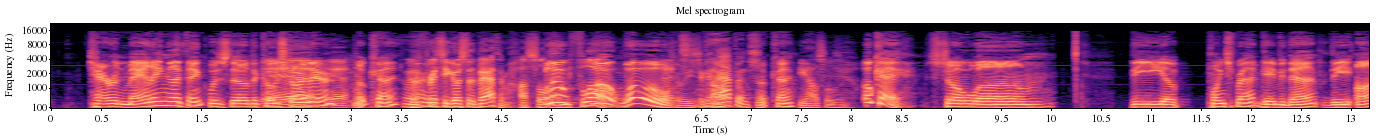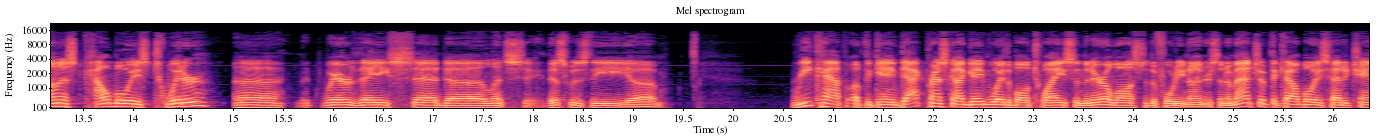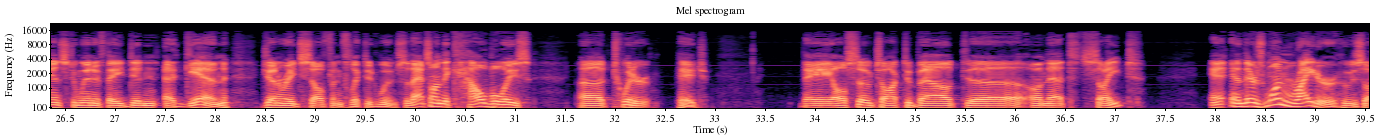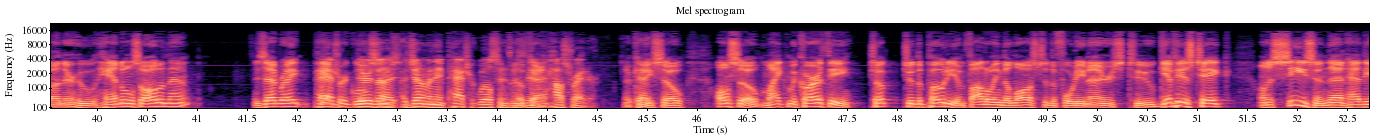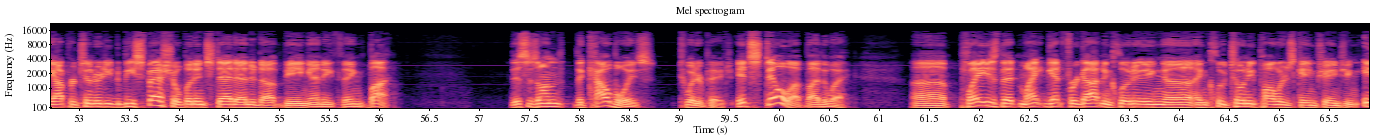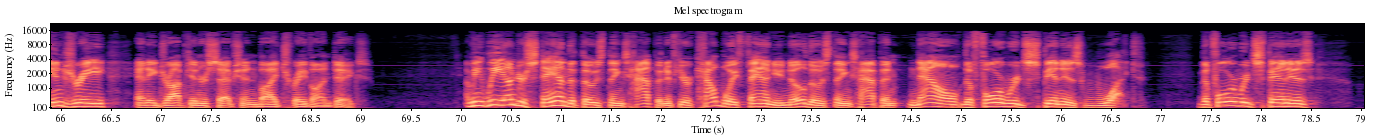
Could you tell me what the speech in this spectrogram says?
Taryn Manning I think was the the co-star Yeah, there. yeah. Okay, when all right. Fritzy goes to the bathroom, hustle Blue, and flow. Whoa, whoa. That's what we used It happens. Okay, He hustles. okay. So um, the uh, point spread gave you that. The Honest Cowboys Twitter, uh, where they said, uh, let's see, this was the uh, recap of the game. Dak Prescott gave away the ball twice in the narrow loss to the 49ers. In a matchup, the Cowboys had a chance to win if they didn't again generate self inflicted wounds. So that's on the Cowboys uh, Twitter page. They also talked about uh, on that site. And, and there's one writer who's on there who handles all of that. Is that right? Patrick yeah, There's a, a gentleman named Patrick Wilson who's Okay. the house writer. Okay, so also Mike McCarthy took to the podium following the loss to the 49ers to give his take on a season that had the opportunity to be special, but instead ended up being anything but. This is on the Cowboys Twitter page. It's still up, by the way. Uh, plays that might get forgotten, including uh, include Tony Pollard's game-changing injury and a dropped interception by Trevon Diggs. I mean, we understand that those things happen. If you're a Cowboy fan, you know those things happen. Now, the forward spin is what? The forward spin is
